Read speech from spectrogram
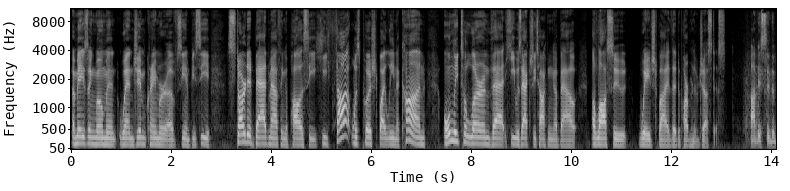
amazing moment when Jim Cramer of CNBC started bad mouthing a policy he thought was pushed by Lina Khan, only to learn that he was actually talking about a lawsuit waged by the Department of Justice. Obviously, the,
